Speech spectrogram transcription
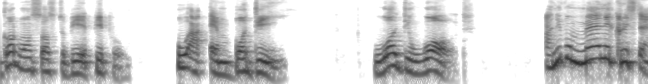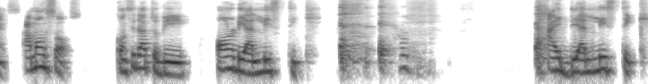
God wants us to be a people who are embodying what the world and even many Christians amongst us consider to be unrealistic idealistic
